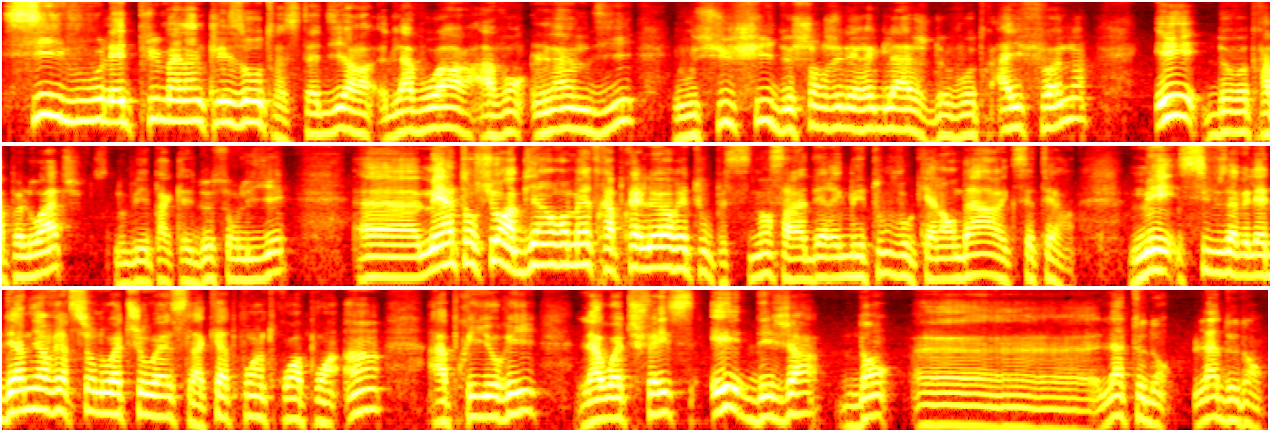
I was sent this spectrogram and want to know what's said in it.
si vous voulez être plus malin que les autres, c'est-à-dire l'avoir avant lundi, il vous suffit de changer les réglages de votre iPhone et de votre Apple Watch. N'oubliez pas que les deux sont liés. Euh, mais attention à bien remettre après l'heure et tout, parce que sinon ça va dérégler tout, vos calendars, etc. Mais si vous avez la dernière version de WatchOS, la 4.3.1, a priori, la Watch Face est déjà dans euh, là-dedans. Là-dedans.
